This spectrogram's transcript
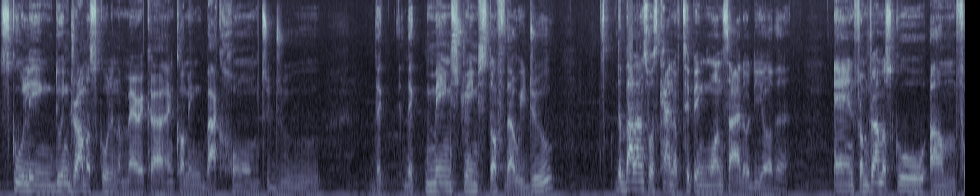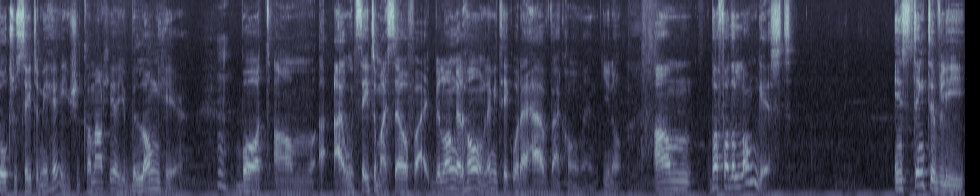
schooling, doing drama school in America and coming back home to do the, the mainstream stuff that we do. The balance was kind of tipping one side or the other. And from drama school, um, folks would say to me, hey, you should come out here, you belong here. Hmm. But um, I would say to myself, I belong at home. Let me take what I have back home, and you know. Um, but for the longest, instinctively,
